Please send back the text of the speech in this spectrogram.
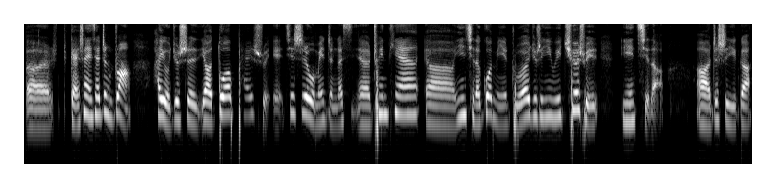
呃改善一下症状，还有就是要多拍水。其实我们整个呃春天呃引起的过敏，主要就是因为缺水引起的。呃，这是一个。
